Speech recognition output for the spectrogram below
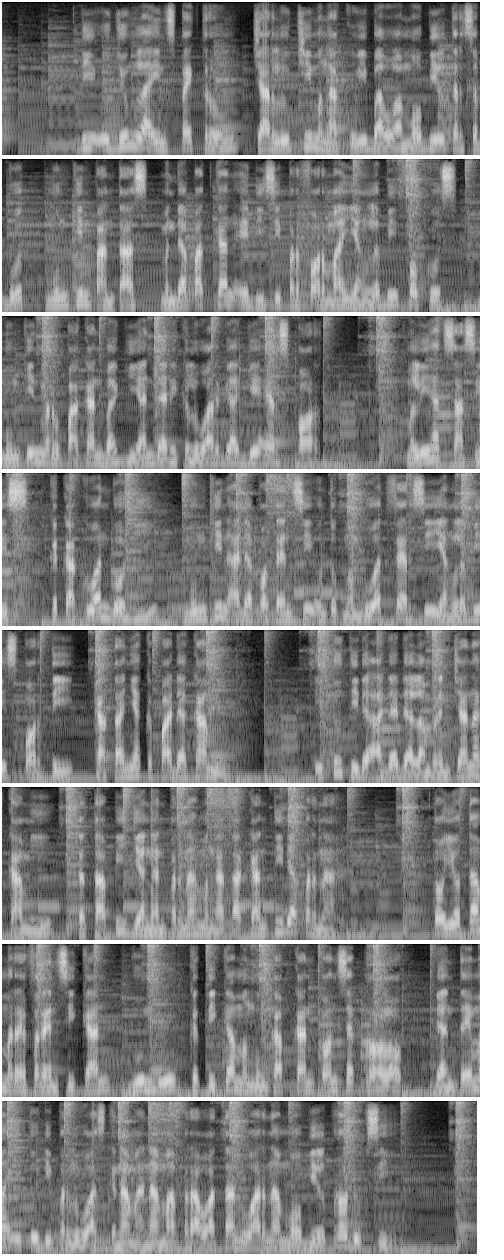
Di ujung lain spektrum, Carlucci mengakui bahwa mobil tersebut, mungkin pantas, mendapatkan edisi performa yang lebih fokus, mungkin merupakan bagian dari keluarga GR Sport. Melihat sasis, kekakuan bodi, mungkin ada potensi untuk membuat versi yang lebih sporty, katanya kepada kami. Itu tidak ada dalam rencana kami, tetapi jangan pernah mengatakan tidak pernah. Toyota mereferensikan bumbu ketika mengungkapkan konsep prolog, dan tema itu diperluas ke nama-nama perawatan warna mobil produksi.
